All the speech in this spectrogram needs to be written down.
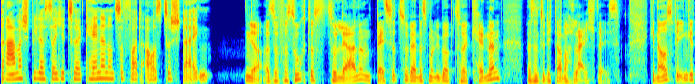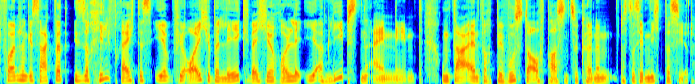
Dramaspiele als solche zu erkennen und sofort auszusteigen. Ja, also versucht das zu lernen und besser zu werden, das mal überhaupt zu erkennen, was natürlich da noch leichter ist. Genauso wie Ingrid vorhin schon gesagt hat, ist es auch hilfreich, dass ihr für euch überlegt, welche Rolle ihr am liebsten einnehmt, um da einfach bewusster aufpassen zu können, dass das eben nicht passiert.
